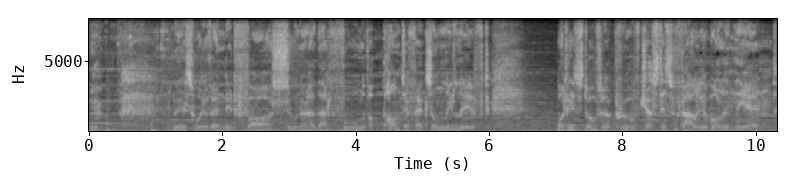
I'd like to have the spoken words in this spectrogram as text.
This would have ended far sooner had that fool of a Pontifex only lived. But his daughter proved just as valuable in the end.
